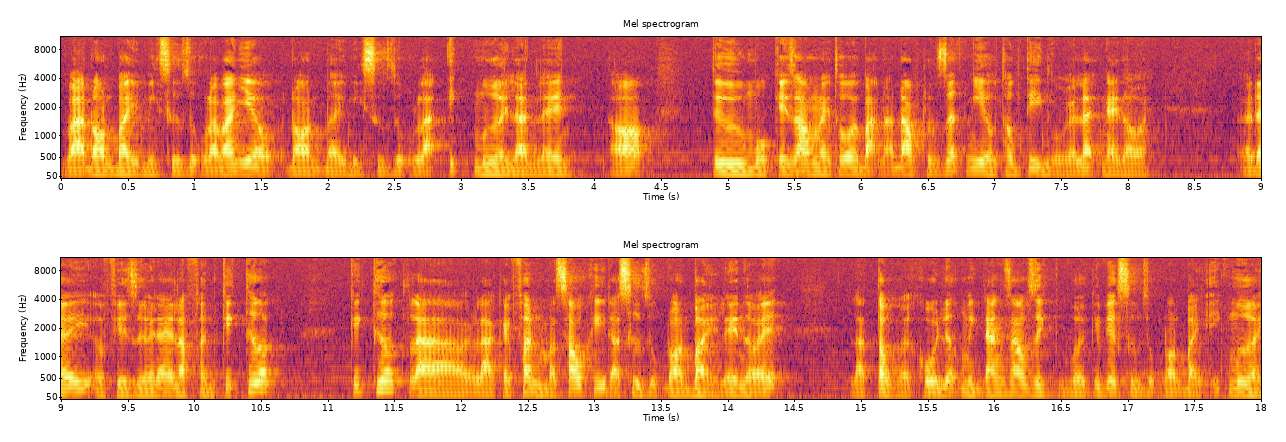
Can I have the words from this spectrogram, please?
Và đòn bẩy mình sử dụng là bao nhiêu? Đòn bẩy mình sử dụng là x 10 lần lên. Đó từ một cái dòng này thôi bạn đã đọc được rất nhiều thông tin của cái lệnh này rồi. Ở đây ở phía dưới này là phần kích thước. Kích thước là là cái phần mà sau khi đã sử dụng đòn bẩy lên rồi ấy là tổng cái khối lượng mình đang giao dịch với cái việc sử dụng đòn bẩy x10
